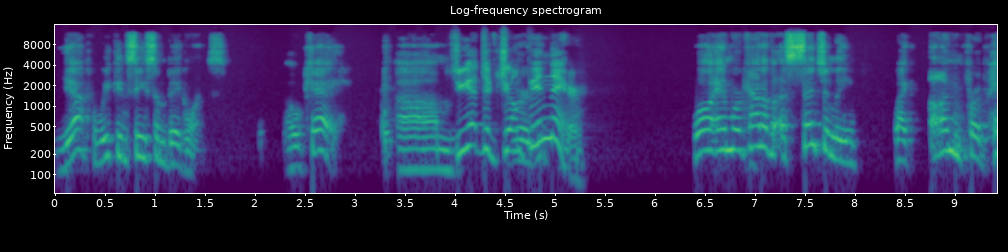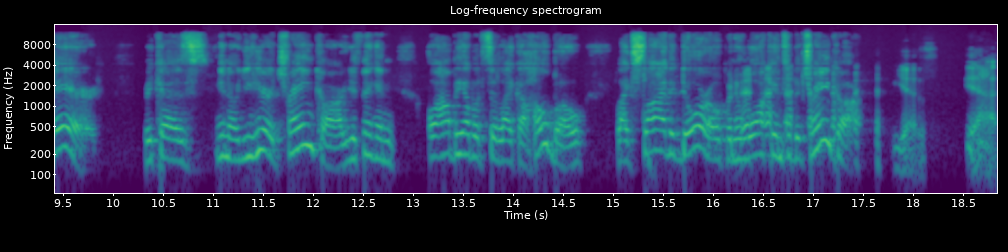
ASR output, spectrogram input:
Yep, we can see some big ones. Okay. Um, So you have to jump in there. well, and we're kind of essentially like unprepared because, you know, you hear a train car, you're thinking, oh, I'll be able to, like a hobo, like slide the door open and walk into the train car. Yes. Yeah.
